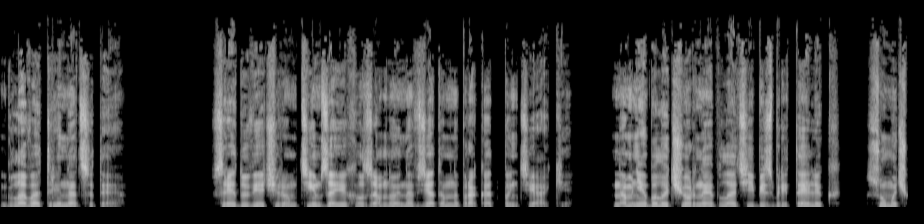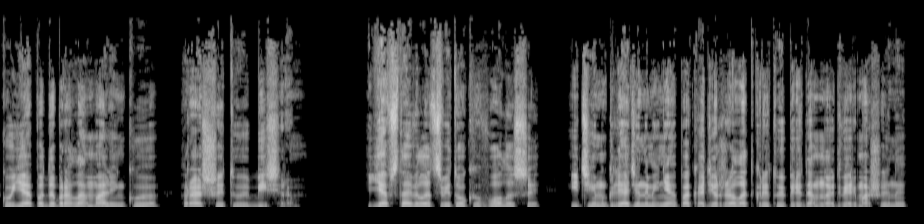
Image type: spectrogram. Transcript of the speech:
Глава 13. В среду вечером Тим заехал за мной на взятом на прокат Пантиаке. На мне было черное платье без бретелек, сумочку я подобрала маленькую, расшитую бисером. Я вставила цветок в волосы, и Тим, глядя на меня, пока держал открытую передо мной дверь машины,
